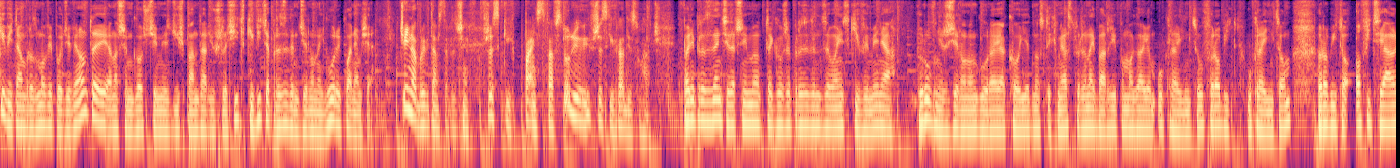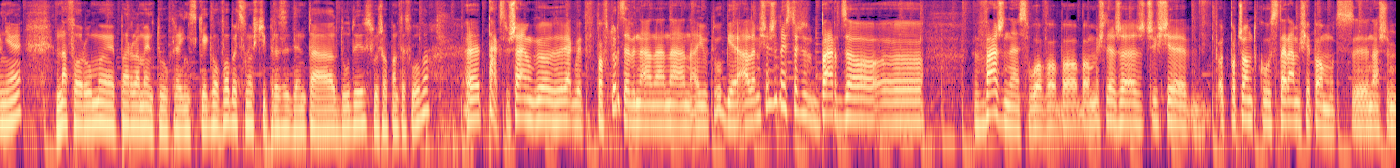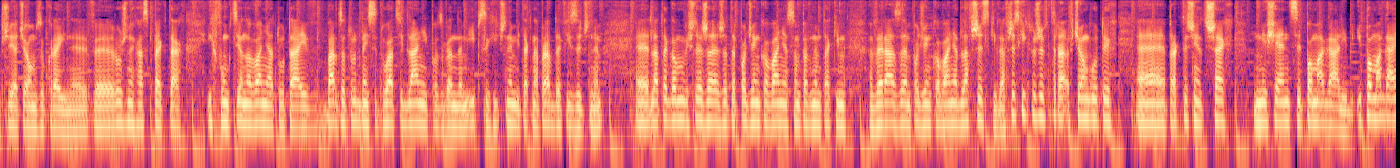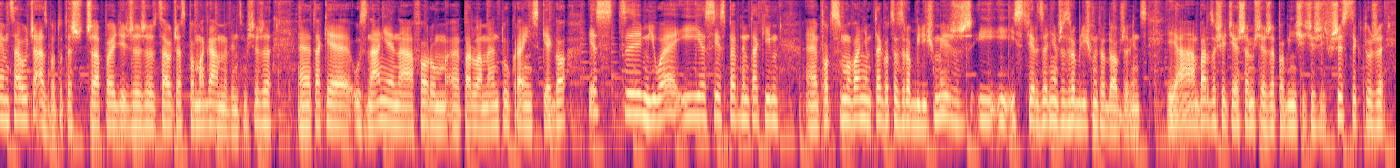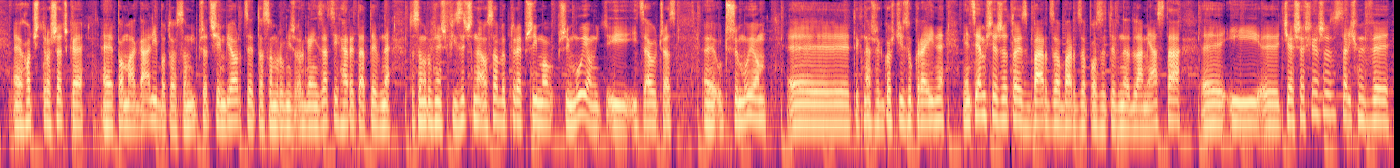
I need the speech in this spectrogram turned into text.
Lesicki, witam w rozmowie po dziewiątej, a naszym gościem jest dziś pan Dariusz Lesicki, wiceprezydent Zielonej Góry. Kłaniam się. Dzień dobry, witam serdecznie wszystkich Państwa w studiu i wszystkich radiosłuchaczy. Panie prezydencie, zacznijmy od tego, że prezydent Zełański wymienia również Zieloną Górę jako jedno z tych miast, które najbardziej pomagają Ukraińców, robi, Ukraińcom. Robi to oficjalnie na forum Parlamentu Ukraińskiego w obecności prezydenta Dudy. Słyszał pan te słowa? E, tak, słyszałem go jakby w powtórce na, na, na, na YouTubie, ale myślę, że to jest też bardzo... E, ważne słowo, bo, bo myślę, że rzeczywiście od początku staramy się pomóc y, naszym przyjaciołom z Ukrainy w różnych aspektach ich funkcjonowania tutaj, w bardzo trudnej sytuacji dla nich pod względem i psychicznym, i tak naprawdę fizycznym. E, dlatego myślę, że, że te podziękowania są pewnym takim wyrazem podziękowania dla wszystkich, dla wszystkich, którzy w, w ciągu tych e, praktycznie trzech miesięcy pomagali i pomagają cały czas, bo to też trzeba powiedzieć, że, że cały czas pomagamy, więc myślę, że e, takie uznanie na forum e, parlamentu ukraińskiego jest y, miłe i jest, jest pewnym takim e, podsumowaniem tego, co zrobiliśmy i, i, i stwierdzeniem, że zrobiliśmy to dobrze, więc ja bardzo się cieszę. Myślę, że powinni się cieszyć wszyscy, którzy e, choć troszeczkę e, pomagali, bo to są i przedsiębiorcy, to są również organizacje charytatywne, to są również fizyczne osoby, które przyjmą, przyjmują i, i, i cały czas utrzymują tych naszych gości z Ukrainy, więc ja myślę, że to jest bardzo, bardzo pozytywne dla miasta i cieszę się, że zostaliśmy wy,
